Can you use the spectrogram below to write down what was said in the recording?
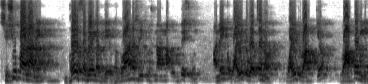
शिशुपालाने भर सभेमध्ये भगवान श्रीकृष्णांना उद्देशून अनेक वाईट वचन वाईट वाक्य वापरली.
